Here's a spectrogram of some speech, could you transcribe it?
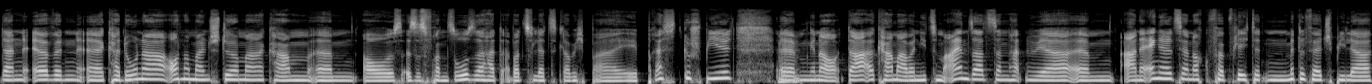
Dann Irvin äh, Cardona, auch nochmal ein Stürmer, kam ähm, aus, also ist Franzose, hat aber zuletzt, glaube ich, bei Brest gespielt. Mhm ähm, genau, da kam er aber nie zum Einsatz. Dann hatten wir ähm, Arne Engels ja noch verpflichtet, einen Mittelfeldspieler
